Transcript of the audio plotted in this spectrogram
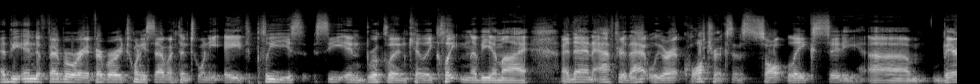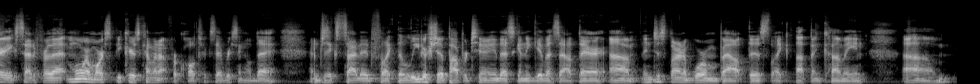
at the end of February, February 27th and 28th. Please see in Brooklyn Kelly Clayton of EMI. And then after that, we are at Qualtrics in Salt Lake City. Um, very excited for that. More and more speakers coming out for Qualtrics every single day. I'm just excited for like the leadership opportunity that's going to give us out there um, and just learn a more about this like up and coming um,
